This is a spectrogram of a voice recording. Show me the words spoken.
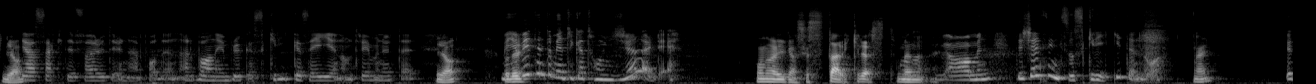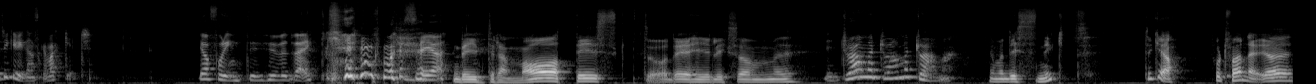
Ja, Jag har sagt det förut i den här podden. Albanien brukar skrika sig igenom tre minuter. ja. Men jag det- vet inte om jag tycker att hon gör det. Hon har ju ganska stark röst. Hon Men Ja, men det känns inte så skrikigt ändå. nej. Jag tycker det är ganska vackert. Jag får inte huvudvärk, får jag säga. Det är ju dramatiskt och det är ju liksom eh, Det är drama, drama, drama. Ja men det är snyggt. Tycker jag. Fortfarande. Jag,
